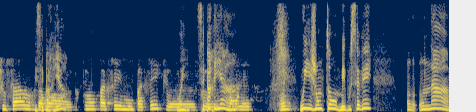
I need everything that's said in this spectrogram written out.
tout ça, c'est pas rien. mon passé, mon passé, que oui, c'est pas rien. Hein. Oui, j'entends, mais vous savez, on, a,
